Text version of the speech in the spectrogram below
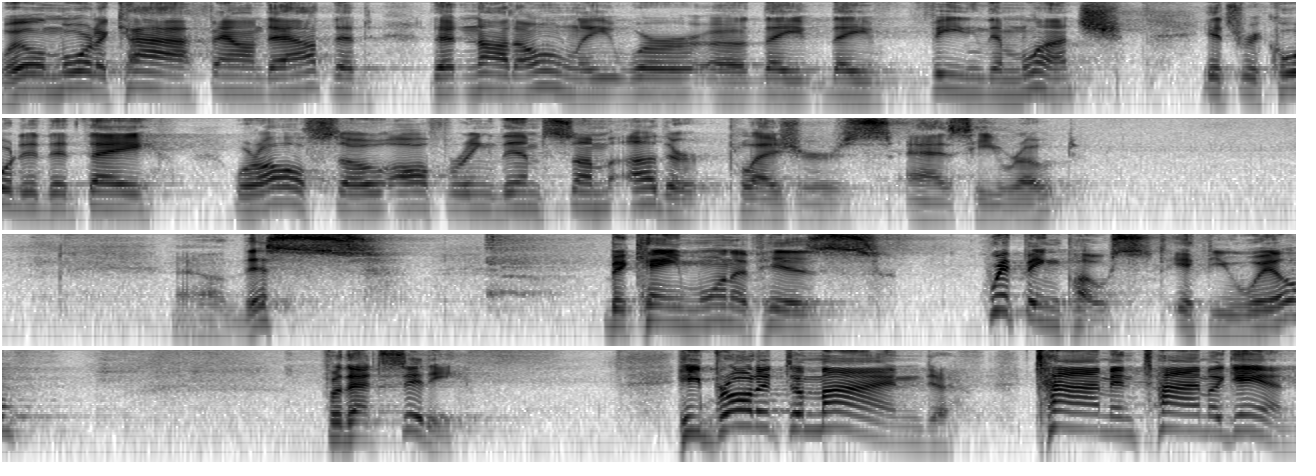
Well, Mordecai found out that, that not only were uh, they, they feeding them lunch, it's recorded that they were also offering them some other pleasures, as he wrote. Now, this became one of his whipping posts, if you will, for that city. He brought it to mind time and time again.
